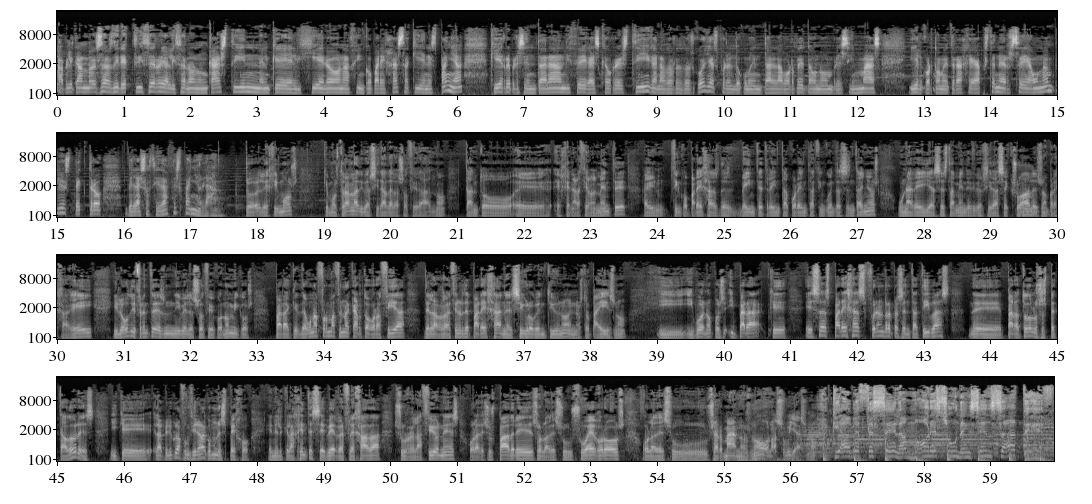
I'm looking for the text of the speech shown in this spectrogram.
Aplicando esas directrices realizaron un casting en el que eligieron a cinco parejas aquí en España que representarán, dice Gaisca Urresti, ganador de dos Goyas por el documental La Bordeta, un hombre sin más y el cortometraje Abstenerse a un amplio espectro de la sociedad española. Elegimos que mostraran la diversidad de la sociedad, ¿no? Tanto eh, generacionalmente, hay cinco parejas de 20, 30, 40, 50, 60 años, una de ellas es también de diversidad sexual, es una pareja gay, y luego diferentes niveles socioeconómicos, para que de alguna forma hacer una cartografía de las relaciones de pareja en el siglo XXI en nuestro país, ¿no? Y, bueno, pues y para que esas parejas fueran representativas eh, para todos los espectadores y que la película funcionara como un espejo en el que la gente se ve reflejada sus relaciones o la de sus padres o la de sus suegros o la de sus hermanos, ¿no? O las suyas, ¿no? Que a veces el amor es una insensatez.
